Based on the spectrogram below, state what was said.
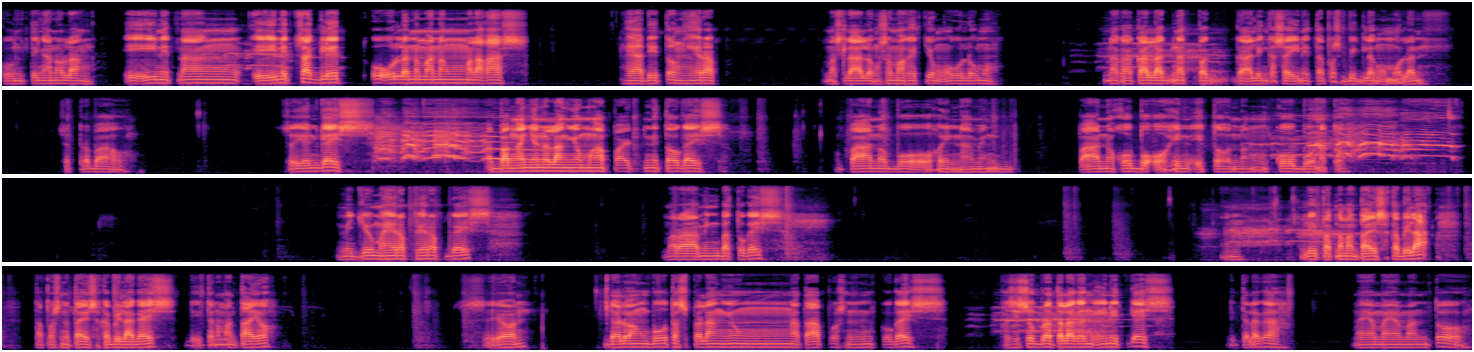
Kunting ano lang iinit ng iinit saglit uulan naman ng malakas. Kaya dito ang hirap. Mas lalong sumakit yung ulo mo. Nakakalagnat pag galing ka sa init tapos biglang umulan sa trabaho. So yan guys. Abangan nyo na lang yung mga part nito guys paano buuhin namin paano ko buuhin ito ng kubo na to. Medyo mahirap-hirap guys. Maraming bato guys. Lipat naman tayo sa kabila. Tapos na tayo sa kabila guys. Dito naman tayo. So yun. Dalawang butas pa lang yung natapos ko guys. Kasi sobra talagang init guys. Hindi talaga. Maya maya man to.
